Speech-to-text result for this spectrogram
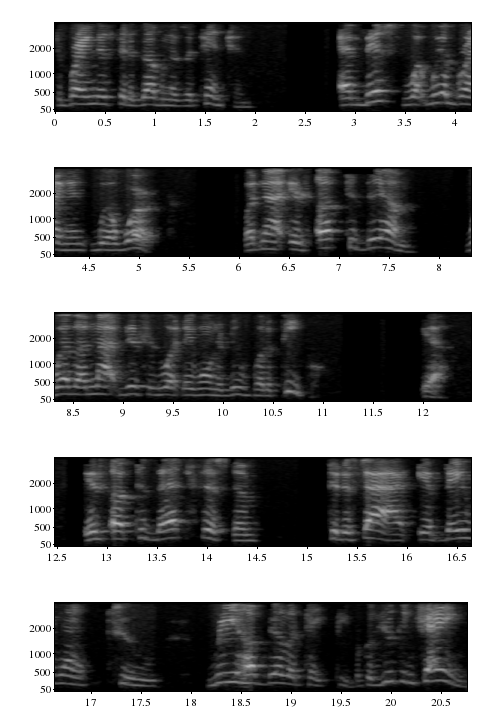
to bring this to the governor's attention. And this, what we're bringing, will work. But now it's up to them whether or not this is what they want to do for the people. Yeah. It's up to that system to decide if they want to rehabilitate people because you can change.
